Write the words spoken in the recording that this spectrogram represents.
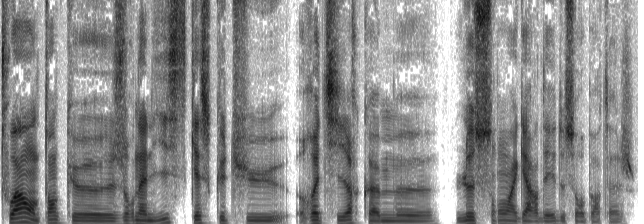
toi, en tant que journaliste, qu'est-ce que tu retires comme euh, leçon à garder de ce reportage?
